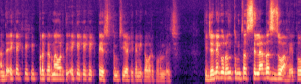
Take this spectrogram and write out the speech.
आणि त्या एक एक एक एक प्रकरणावरती एक एक एक एक टेस्ट तुमची या ठिकाणी कव्हर करून द्यायची. की जेणेकरून तुमचा सिलेबस जो आहे तो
